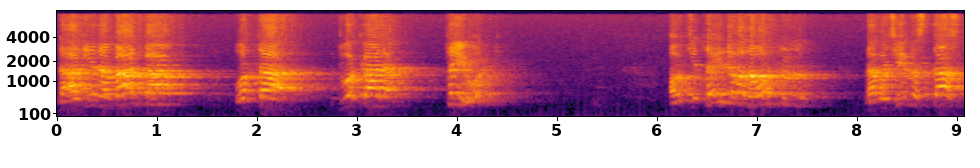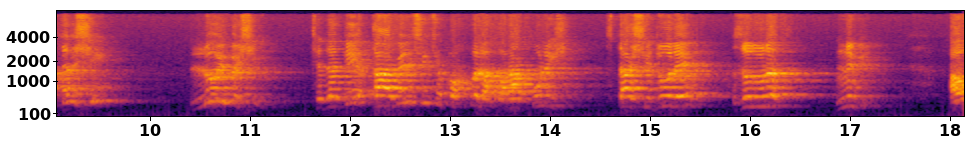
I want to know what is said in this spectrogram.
د هغې نه بعد به ورته دوه کاله ته یې ورکړې او چې ته یې له وله ورکړل دا بچی به ستا ستر شي لوی به شي چې د دې قابل شي چې په خپله خوراک کولی شي ستا شیدو له ضرورت نه وي او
